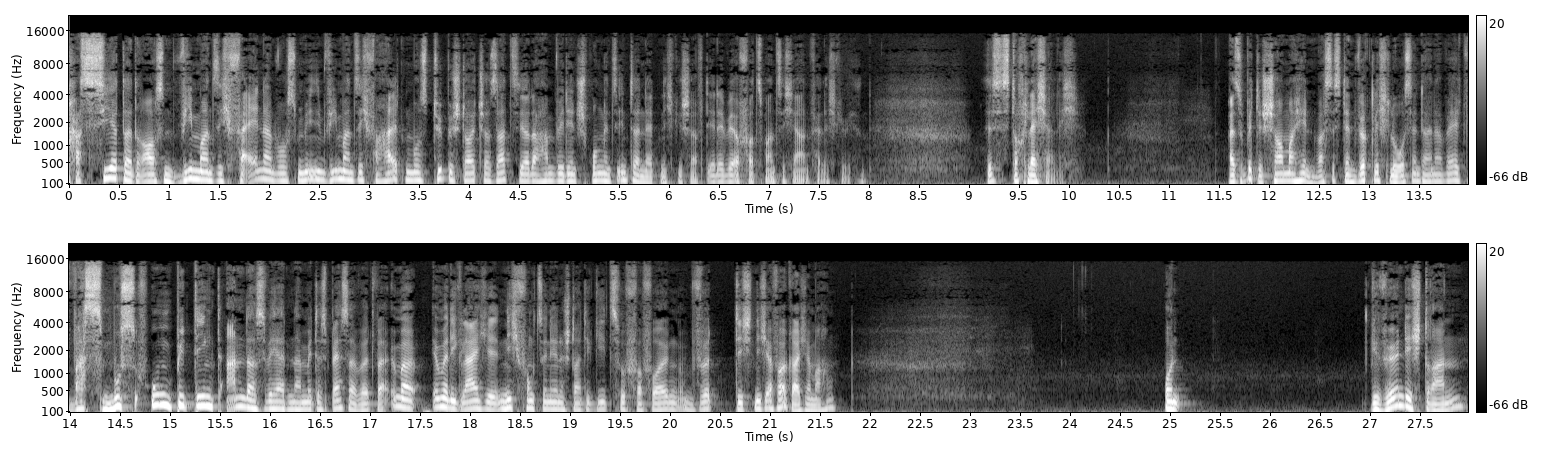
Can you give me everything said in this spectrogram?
passiert da draußen, wie man sich verändern muss, wie man sich verhalten muss. Typisch deutscher Satz, ja, da haben wir den Sprung ins Internet nicht geschafft. Ja, der wäre vor 20 Jahren fällig gewesen. Es ist doch lächerlich. Also bitte schau mal hin, was ist denn wirklich los in deiner Welt? Was muss unbedingt anders werden, damit es besser wird? Weil immer, immer die gleiche nicht funktionierende Strategie zu verfolgen, wird dich nicht erfolgreicher machen. Und gewöhn dich dran,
